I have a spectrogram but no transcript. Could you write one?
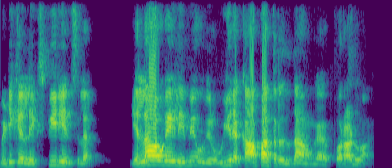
மெடிக்கல் எக்ஸ்பீரியன்ஸில் எல்லா வகையிலையுமே உயிர் உயிரை காப்பாற்றுறது தான் அவங்க போராடுவாங்க.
